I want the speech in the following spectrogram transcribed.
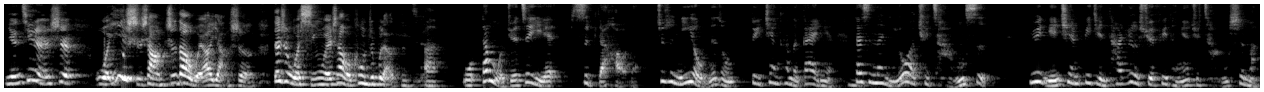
年轻人是我意识上知道我要养生，但是我行为上我控制不了自己。啊我但我觉得这也是比较好的，就是你有那种对健康的概念，嗯但是呢，你又要去尝试，因为年轻人毕竟他热血沸腾，要去尝试嘛。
